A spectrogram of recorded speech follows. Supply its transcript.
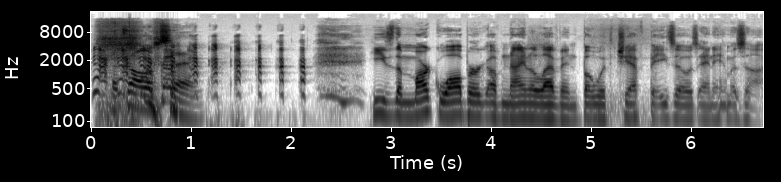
That's all I'm saying. He's the Mark Wahlberg of 9/11, but with Jeff Bezos and Amazon.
